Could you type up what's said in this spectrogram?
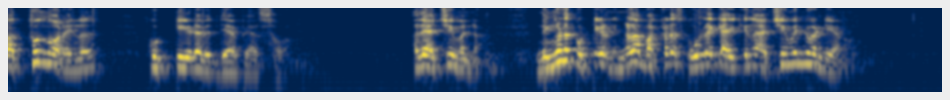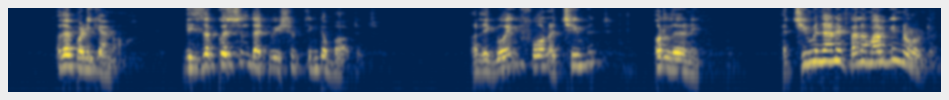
തത്വം എന്ന് പറയുന്നത് കുട്ടിയുടെ വിദ്യാഭ്യാസമാണ്. അത് അച്ചീവ്മെന്റാണ് നിങ്ങളുടെ കുട്ടികൾ നിങ്ങളെ മക്കളെ സ്കൂളിലേക്ക് അയക്കുന്നത് അച്ചീവ്മെന്റിന് വേണ്ടിയാണോ? അതെ പഠിക്കാനോ? This is a question that we should think about it are the going for achievement or learning achievement ആണെങ്കിൽ പല മാർഗങ്ങളുണ്ട്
